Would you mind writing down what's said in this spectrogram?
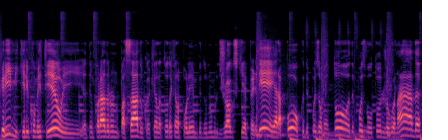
crime que ele cometeu e a temporada do ano passado com aquela toda aquela polêmica do número de jogos que ia perder era pouco depois aumentou depois voltou não jogou nada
